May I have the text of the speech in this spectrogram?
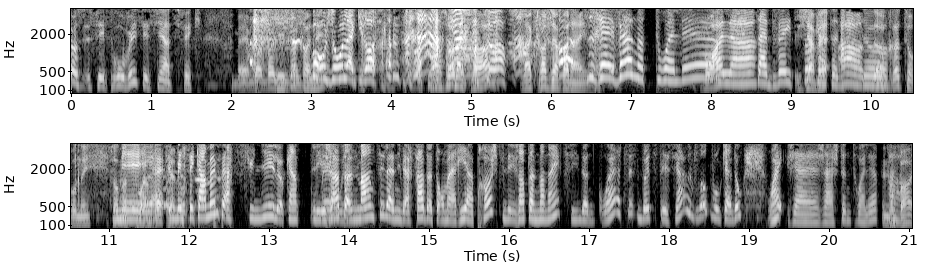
autre- c'est prouvé, c'est scientifique. Mais va- va- Les va- Japonais. Bonjour la crotte. Bonjour, la c'est crotte. ça. La crotte Ah, japonaise. tu rêvais à notre toilette. Voilà. Ça devait être ça quand J'avais t'as dit hâte ça. de retourner sur mais, notre toilette. euh, mais c'est quand même particulier là, quand les Ben gens te demandent, tu sais, l'anniversaire de ton mari approche, puis les gens te demandent, Hey, tu lui donnes quoi? Tu sais, ça doit être spécial, vous autres, vos cadeaux. Ouais, j'ai j'ai acheté une toilette. Le Ah. bol,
